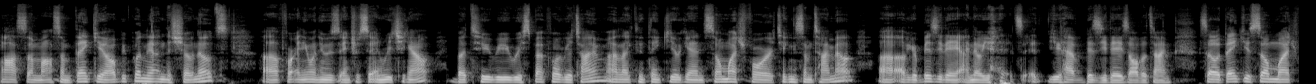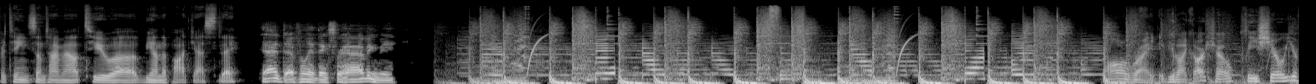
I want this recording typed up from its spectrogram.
Awesome, awesome. Thank you. I'll be putting that in the show notes uh, for anyone who's interested in reaching out. But to be respectful of your time, I'd like to thank you again so much for taking some time out uh, of your busy day. I know you, it, you have busy days all the time. So thank you so much for taking some time out to uh, be on the podcast today. Yeah, definitely. Thanks for having me. All right. If you like our show, please share with your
